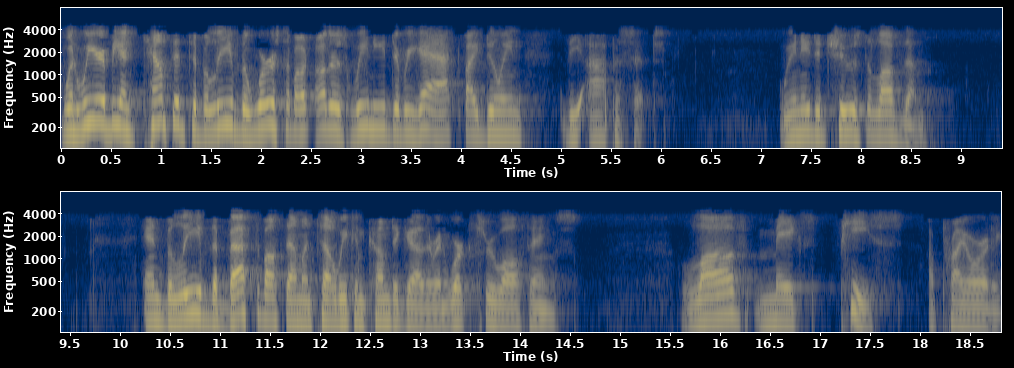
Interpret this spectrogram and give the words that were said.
When we are being tempted to believe the worst about others, we need to react by doing the opposite. We need to choose to love them and believe the best about them until we can come together and work through all things. Love makes peace a priority.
